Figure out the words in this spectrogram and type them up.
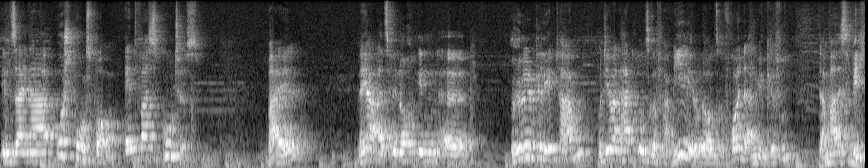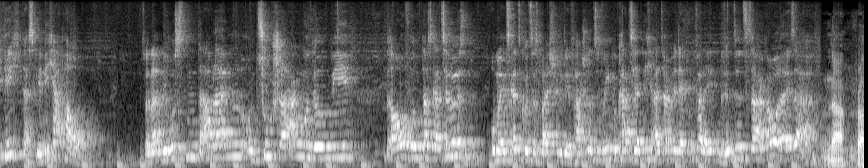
in seiner Ursprungsform etwas Gutes. Weil, naja, als wir noch in äh, Höhlen gelebt haben und jemand hat unsere Familie oder unsere Freunde angegriffen, dann war es wichtig, dass wir nicht abhauen, sondern wir mussten da bleiben und zuschlagen und irgendwie drauf und das Ganze lösen. Um jetzt ganz kurz das Beispiel mit dem Fahrstuhl zu bringen, du kannst ja nicht, Alter, wenn der Prüfer da hinten drin sitzt, sagen, oh, da ist er. Na, Frau.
